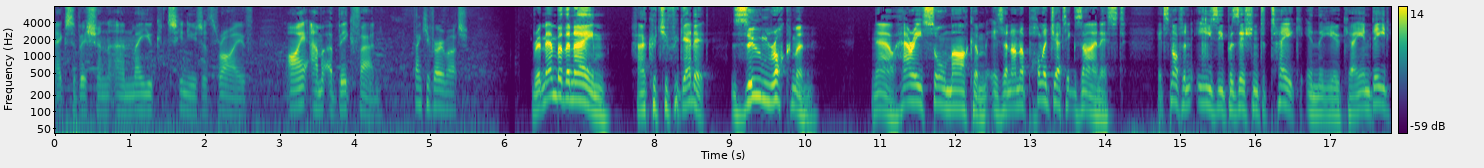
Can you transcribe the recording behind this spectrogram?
exhibition, and may you continue to thrive. I am a big fan. Thank you very much. Remember the name. How could you forget it? Zoom Rockman. Now, Harry Saul Markham is an unapologetic Zionist. It's not an easy position to take in the UK. Indeed,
